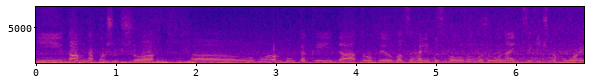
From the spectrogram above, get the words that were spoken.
І там напишуть, що е, ворог був такий, да, трохи взагалі без голови, можливо, навіть психічно хворий,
